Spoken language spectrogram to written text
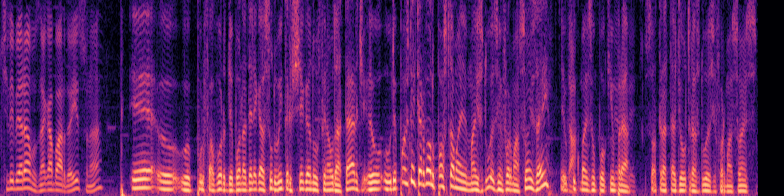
Te liberamos, né, Gabardo? É isso, né? É, o- o- por favor, Debona, a delegação do Inter chega no final da tarde. Eu, eu- depois do intervalo, posso dar mais, mais duas informações aí? Eu Tá. fico mais um pouquinho para só tratar de outras duas informações.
